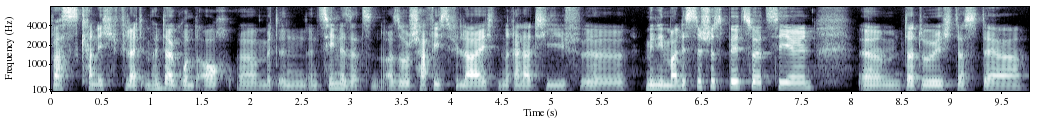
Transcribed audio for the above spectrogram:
was kann ich vielleicht im Hintergrund auch äh, mit in, in, Szene setzen? Also schaffe ich es vielleicht, ein relativ äh, minimalistisches Bild zu erzählen, ähm, dadurch, dass der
